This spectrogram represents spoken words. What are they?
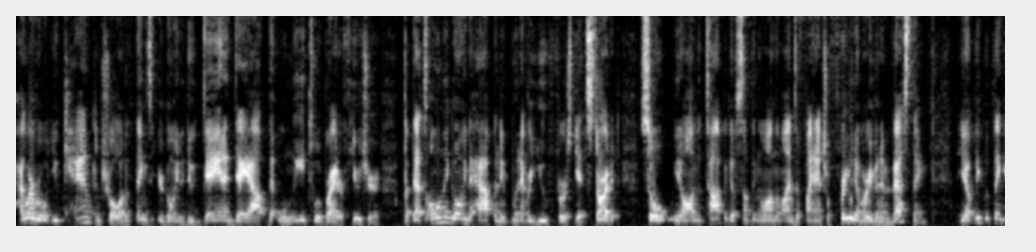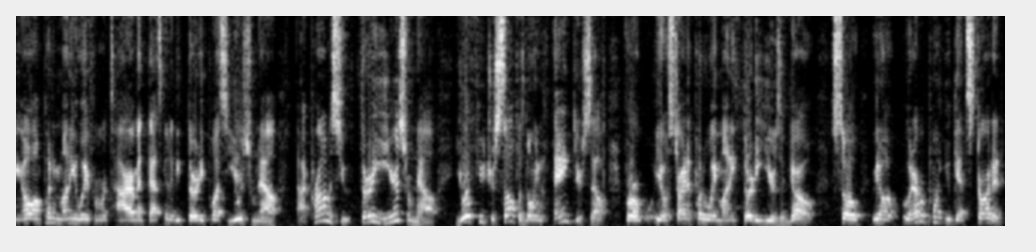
However, what you can control are the things that you're going to do day in and day out that will lead to a brighter future but that's only going to happen whenever you first get started. So, you know, on the topic of something along the lines of financial freedom or even investing, you know, people thinking, oh, I'm putting money away from retirement. That's going to be 30 plus years from now. I promise you, 30 years from now, your future self is going to thank yourself for, you know, starting to put away money 30 years ago. So, you know, whatever point you get started,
